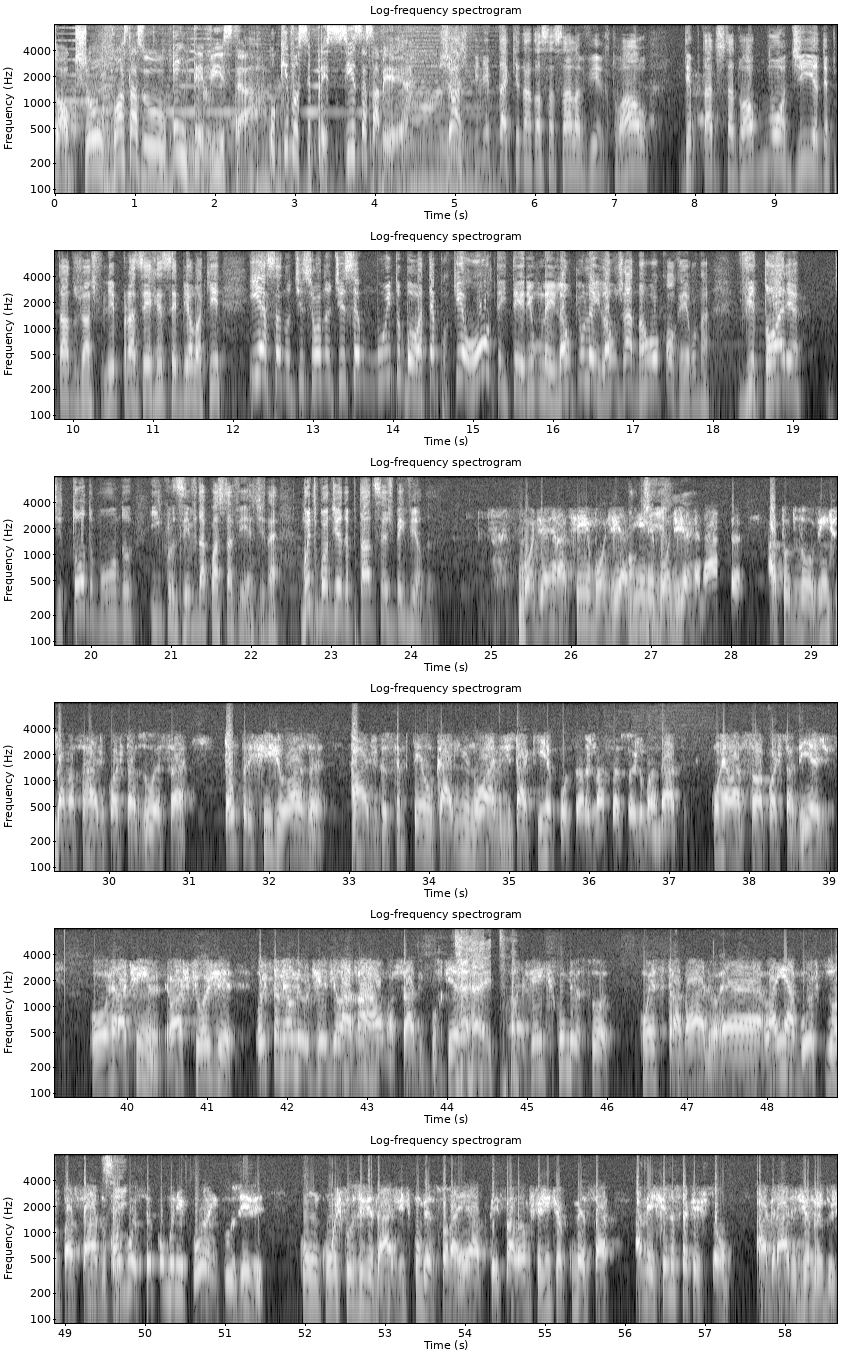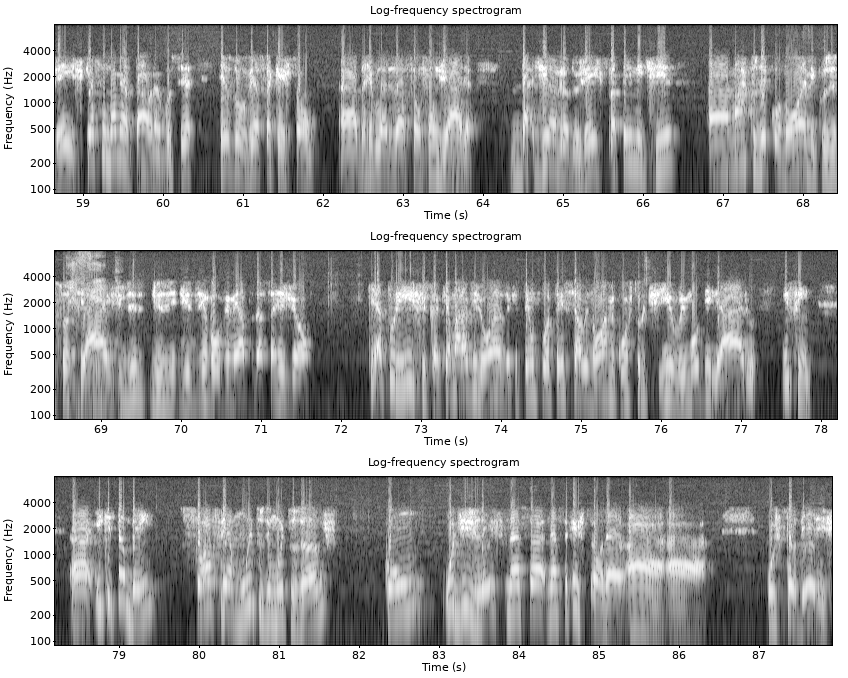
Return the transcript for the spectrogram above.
Talk Show Costa Azul. Entrevista. O que você precisa saber? Jorge Felipe está aqui na nossa sala virtual. Deputado estadual, bom dia, deputado Jorge Felipe, prazer recebê-lo aqui. E essa notícia é uma notícia muito boa, até porque ontem teria um leilão, que o leilão já não ocorreu, né? Vitória de todo mundo, inclusive da Costa Verde, né? Muito bom dia, deputado, seja bem-vindo. Bom dia, Renatinho, bom dia, bom Aline, dia. bom dia, Renata, a todos os ouvintes da nossa Rádio Costa Azul, essa tão prestigiosa rádio que eu sempre tenho um carinho enorme de estar aqui reportando as nossas ações do mandato com relação à Costa Verde. Ô, Renatinho, eu acho que hoje, hoje também é o meu dia de lavar a alma, sabe? Porque então... quando a gente começou com esse trabalho, é, lá em agosto do ano passado, Sim. qual você comunicou, inclusive, com, com exclusividade, a gente conversou na época e falamos que a gente ia começar a mexer nessa questão agrária de Angra dos Reis, que é fundamental, né? Você resolver essa questão ah, da regularização fundiária da, de Angra dos Reis para permitir ah, marcos econômicos e sociais de, de, de desenvolvimento dessa região que é turística, que é maravilhosa, que tem um potencial enorme construtivo, imobiliário, enfim, uh, e que também sofre há muitos e muitos anos com o desleixo nessa, nessa questão. Né? A, os poderes,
